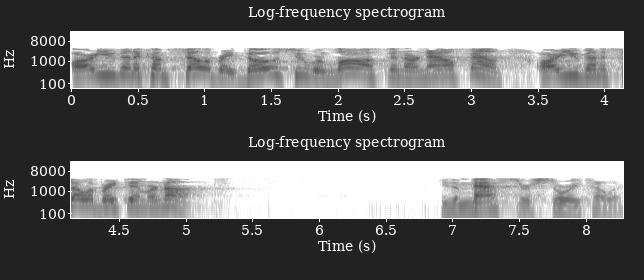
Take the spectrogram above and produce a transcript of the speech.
Are you going to come celebrate those who were lost and are now found? Are you going to celebrate them or not? He's a master storyteller.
